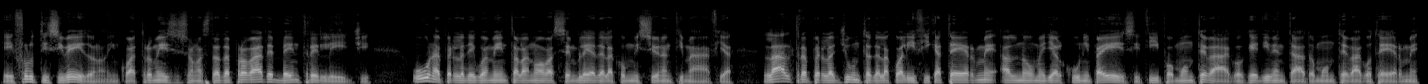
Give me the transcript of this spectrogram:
E i frutti si vedono. In quattro mesi sono state approvate ben tre leggi una per l'adeguamento alla nuova assemblea della Commissione antimafia, l'altra per l'aggiunta della qualifica Terme al nome di alcuni paesi, tipo Montevago che è diventato Montevago Terme.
